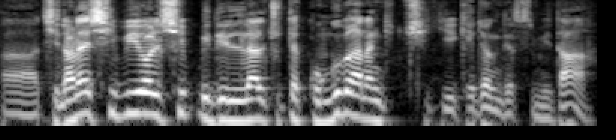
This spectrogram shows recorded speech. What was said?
어, 지난해 12월 11일 날 주택 공급에 관한 규칙이 개정됐습니다.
